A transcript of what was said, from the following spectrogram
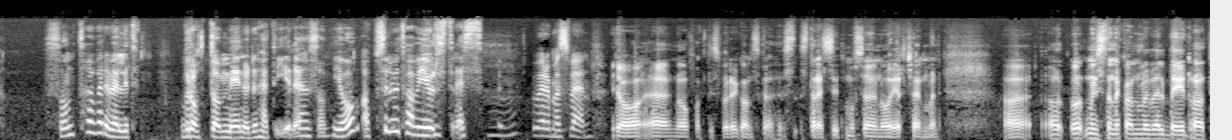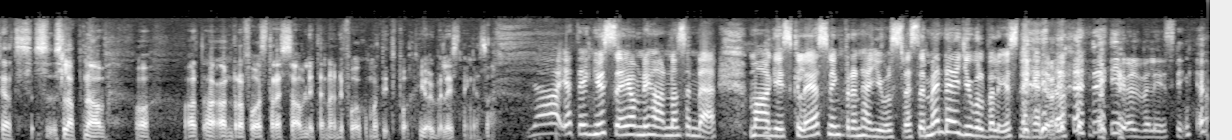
sånt har varit väldigt bråttom med nu den här tiden. Så ja, absolut har vi julstress. Hur är det med Sven? Ja, det har nog faktiskt varit ganska stressigt måste jag nog erkänna. Men uh, åtminstone kan vi väl bidra till att slappna av och att andra får stressa av lite när de får komma och titta på julbelysningen. Så. Ja, jag tänkte just säga om ni har någon sån där magisk lösning på den här julstressen, men det är julbelysningen idag. det är julbelysning. Ja.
